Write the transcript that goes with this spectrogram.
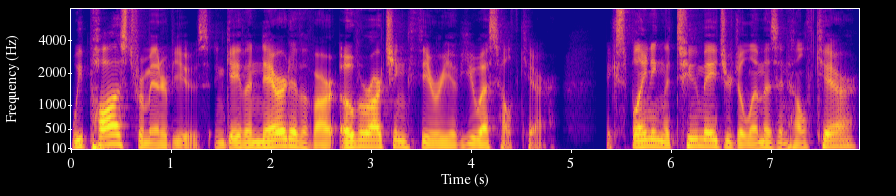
we paused from interviews and gave a narrative of our overarching theory of US healthcare, explaining the two major dilemmas in healthcare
